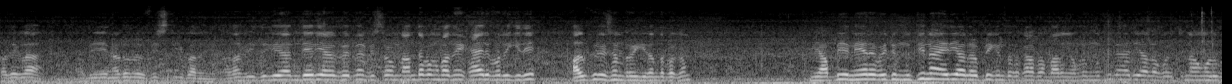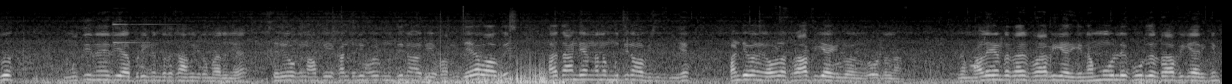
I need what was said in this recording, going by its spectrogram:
பார்த்தீங்களா? அப்படியே நடுவில் ஃபிஷ் பாருங்கள் அதான் இதுக்கு அந்த ஏரியாவுக்கு போயிருந்தா ஃபிஷ் அந்த பக்கம் பார்த்தீங்கன்னா காயரிஃபர் இருக்குது. அல்குலேஷன் இருக்குது அந்த பக்கம். நீ அப்படியே நேராக போயிட்டு முத்தினா ஏரியாவில் அப்படிங்கிறத காட்டுறேன் பாருங்க. அப்படியே முத்தினா ஏரியாவில் போயிட்டு நான் உங்களுக்கு முத்தினா ஏரியா அப்படிங்கிறத காமிக்கிறேன் பாருங்க. சரி ஓகே நான் அப்படியே கண்டினியூ போய் முத்தினா ஏரியா பாருங்க. தேவா ஆஃபீஸ் அதை தாண்டி அங்கே அந்த முத்தினா ஆஃபீஸ் இருக்கீங்க. வண்டி பாருங்கள் எவ்வளோ டிராஃபிக்காக இருக்குது பாருங்க ரோடெல்லாம் இந்த மலைன்றதாக டிராஃபிக்காக இருக்குது. நம்ம ஊர்லேயே கூடுதல் டிராஃபிக்காக இருக்கும்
